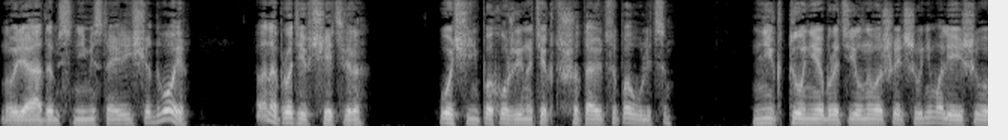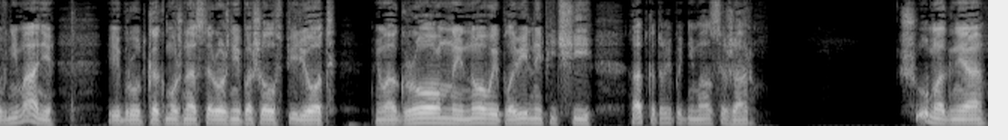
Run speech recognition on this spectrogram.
но рядом с ними стояли еще двое, а напротив четверо, очень похожие на тех, кто шатаются по улицам. Никто не обратил на вошедшего ни малейшего внимания, и Брут как можно осторожнее пошел вперед, мимо огромной новой плавильной печи, от которой поднимался жар. Шум огня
